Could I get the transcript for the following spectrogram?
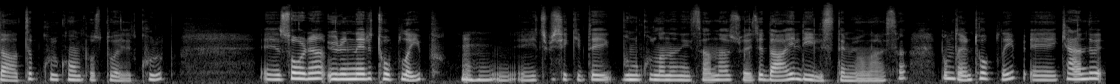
dağıtıp kuru kompost tuvalet kurup e, sonra ürünleri toplayıp Hı hı. e, hiçbir şekilde bunu kullanan insanlar sürece dahil değil istemiyorlarsa bunları toplayıp e, kendi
